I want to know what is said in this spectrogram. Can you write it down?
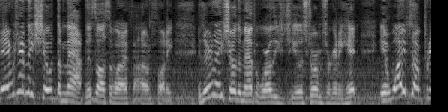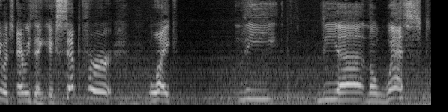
every time they showed the map, this is also what I found funny, is every time they showed the map of where all these geostorms were going to hit, it wipes out pretty much everything, except for, like, the, the, uh, the west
